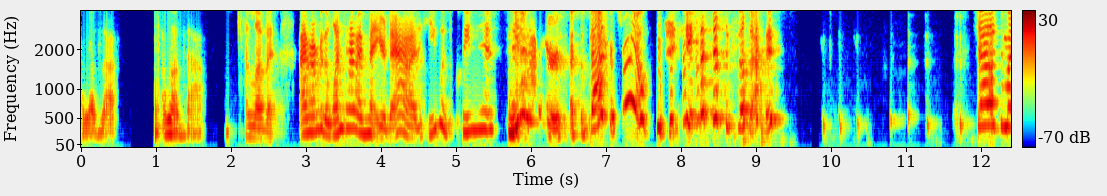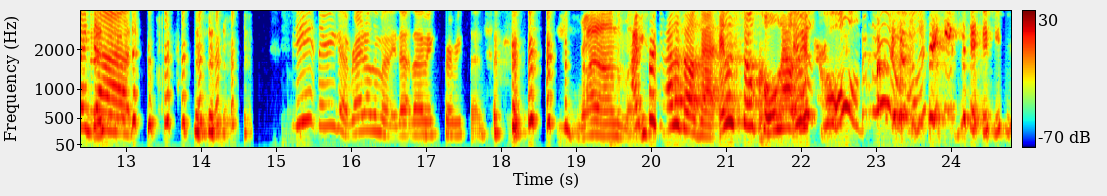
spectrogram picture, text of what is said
I love that. I love that. I love it. I remember the one time I met your dad, he was cleaning his, his tires at the That's true. so that is Shout out to my dad. See, there you go. Right on the money. That that makes perfect sense. right on the money. I forgot about that. It was so cold out It there. It was cold too. It was- was freezing.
